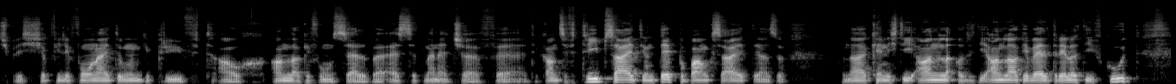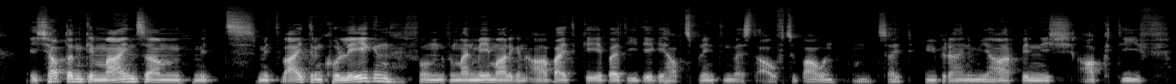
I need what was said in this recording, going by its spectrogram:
sprich ich habe viele Fondsleitungen geprüft, auch Anlagefonds selber, Asset Manager für die ganze Vertriebsseite und Depotbankseite, also von daher kenne ich die, Anla oder die Anlagewelt relativ gut. Ich habe dann gemeinsam mit, mit weiteren Kollegen von, von meinem ehemaligen Arbeitgeber die Idee gehabt, Splint Invest aufzubauen. Und seit über einem Jahr bin ich aktiv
